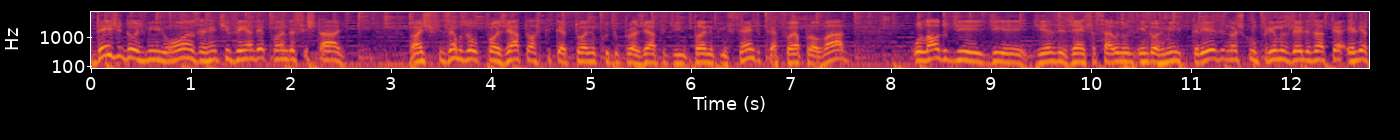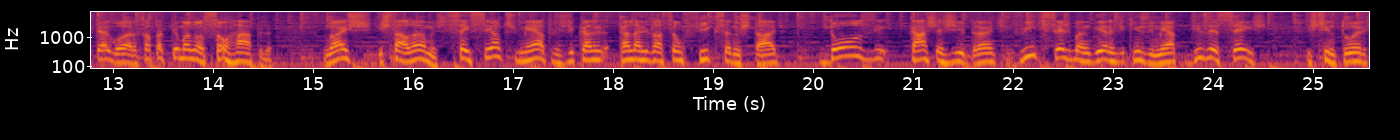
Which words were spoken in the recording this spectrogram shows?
Desde 2011 a gente vem adequando esse estádio. Nós fizemos o projeto arquitetônico do projeto de pânico incêndio que foi aprovado. O laudo de, de, de exigência saiu no, em 2013 e nós cumprimos eles até, ele até agora. Só para ter uma noção rápida nós instalamos 600 metros de canalização fixa no estádio, 12 caixas de hidrante, 26 mangueiras de 15 metros, 16 extintores,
